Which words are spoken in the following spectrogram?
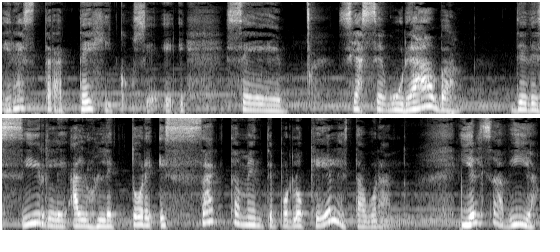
era estratégico, se, eh, eh, se, se aseguraba de decirle a los lectores exactamente por lo que él estaba orando. Y él sabía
